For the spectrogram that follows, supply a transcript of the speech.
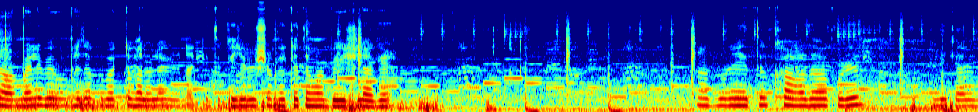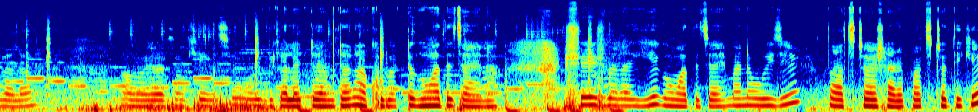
নর্মালি বেগুন ভাজা খুব একটা ভালো লাগে না, কিন্তু খিচুড়ির সঙ্গে খেতে আমার বেশ লাগে। তারপরে এই তো খাওয়া দাওয়া করে বিকালবেলা আমার এখন খেলছে ওই বিকালের টাইমটা না খুব একটা ঘুমাতে চায় না। শেষ বেলায় গিয়ে ঘুমাতে চায়। মানে ওই যে পাঁচটা, সাড়ে পাঁচটার দিকে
